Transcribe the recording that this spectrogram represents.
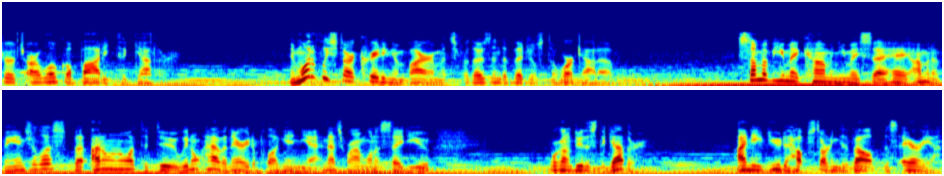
church, our local body together. And what if we start creating environments for those individuals to work out of? Some of you may come and you may say, Hey, I'm an evangelist, but I don't know what to do. We don't have an area to plug in yet. And that's where I'm going to say to you, We're going to do this together. I need you to help starting to develop this area.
